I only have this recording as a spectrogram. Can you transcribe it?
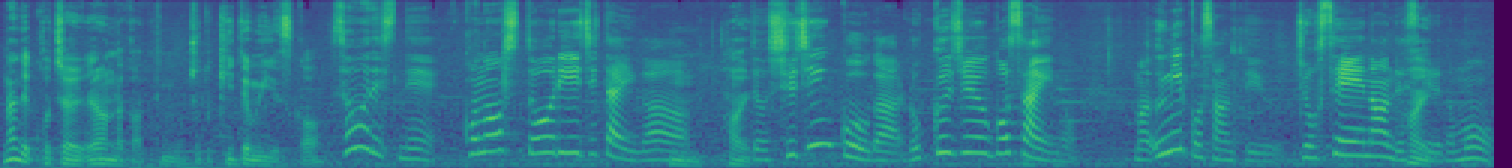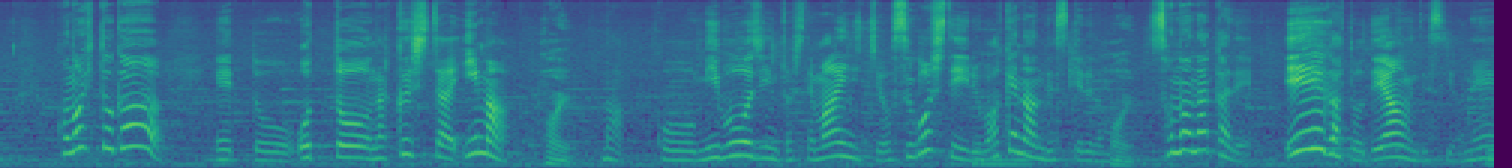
なんでこちらを選んだかっていうのをちょっと聞いてもいいですか？そうですね。このストーリー自体が、うんはいえっと主人公が65歳のまあ海子さんっていう女性なんですけれども、この人がえっと夫を亡くした今、はい。まあこう未亡人として毎日を過ごしているわけなんですけれども、はい。その中で映画と出会うんですよね。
